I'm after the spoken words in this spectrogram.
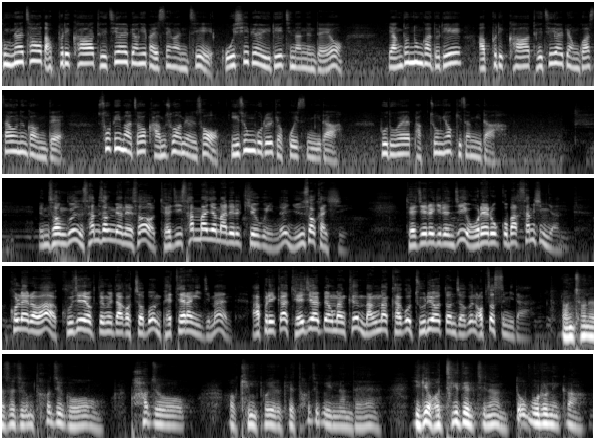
국내 첫 아프리카 돼지열병이 발생한 지 50여일이 지났는데요. 양돈 농가들이 아프리카 돼지열병과 싸우는 가운데 소비마저 감소하면서 이중고를 겪고 있습니다. 보도에 박종혁 기자입니다. 음성군 삼성면에서 돼지 3만여 마리를 키우고 있는 윤석한 씨. 돼지를 기른 지 올해로 꼬박 30년. 콜레라와 구제역 등을 다 거쳐본 베테랑이지만 아프리카 돼지열병만큼 막막하고 두려웠던 적은 없었습니다. 연천에서 지금 터지고 파주, 어, 김포 이렇게 터지고 있는데 이게 어떻게 될지는 또 모르니까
